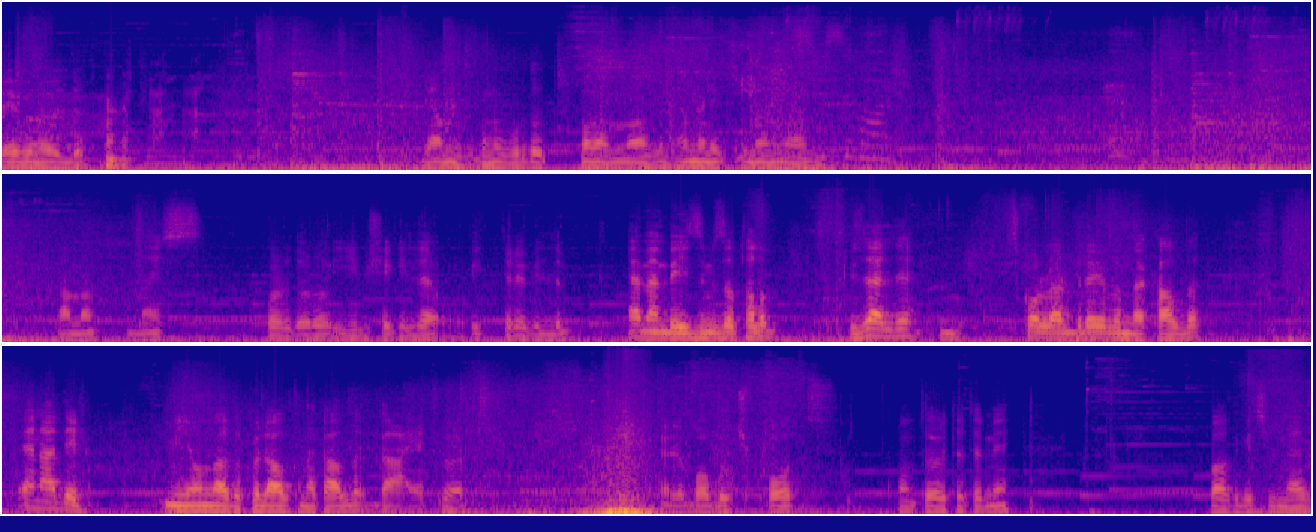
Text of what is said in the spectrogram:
Draven öldü. Yalnız bunu burada tutmamam lazım. Hemen itirmem lazım. Tamam, nice. Koridoru iyi bir şekilde ittirebildim. Hemen base'imizi atalım. Güzeldi. Skorlar Draven'da kaldı. Fena değil. Minyonlar da kule altında kaldı. Gayet worth. Böyle babuç, bot, kontrol totemi vazgeçilmez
